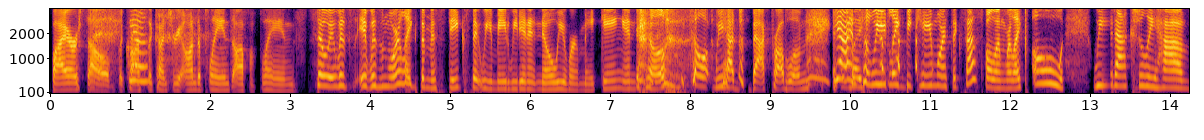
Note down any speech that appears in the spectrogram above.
by ourselves across yeah. the country onto planes, off of planes. So it was it was more like the mistakes that we made we didn't know we were making until until we had back problems. Yeah, like, until we like became more successful and we're like, oh, we could actually have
